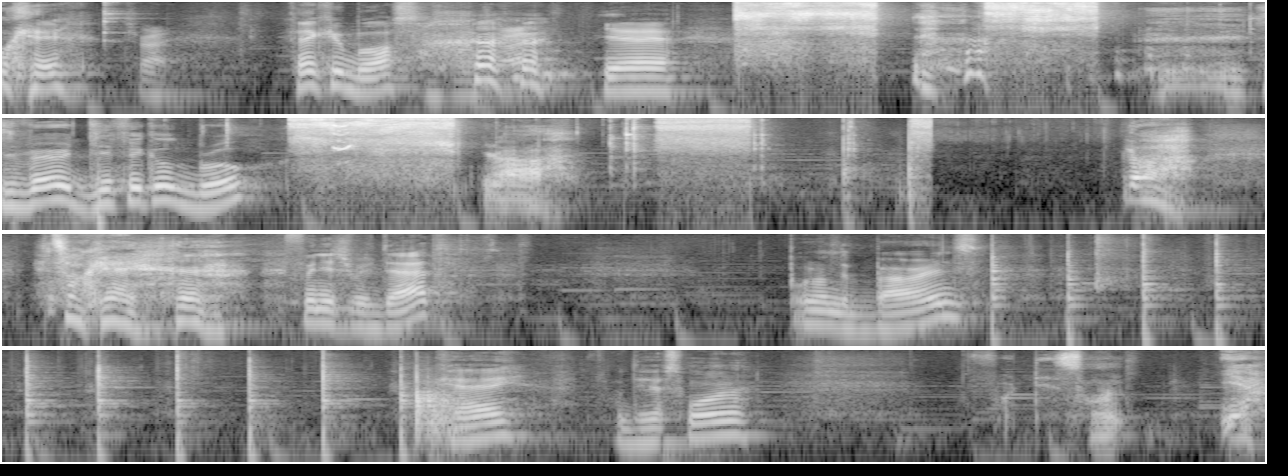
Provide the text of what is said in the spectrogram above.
okay. Try. Thank you, boss. Try. yeah. it's very difficult, bro. Ah. Ah, it's okay. Finish with that. Put on the burns. Okay, for this one. For this one, yeah.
